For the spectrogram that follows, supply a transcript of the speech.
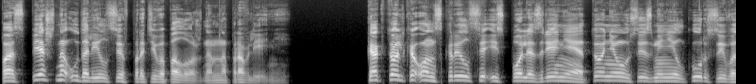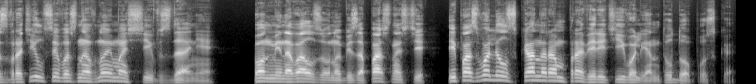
поспешно удалился в противоположном направлении. Как только он скрылся из поля зрения, Тониус изменил курс и возвратился в основной массив здания. Он миновал зону безопасности и позволил сканерам проверить его ленту допуска.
